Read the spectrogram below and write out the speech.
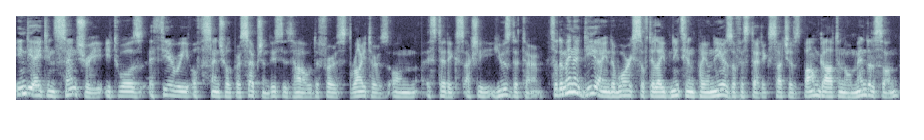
In the 18th century, it was a theory of sensual perception. This is how the first writers on aesthetics actually used the term. So the main idea in the works of the Leibnizian pioneers of aesthetics, such as Baumgarten or Mendelssohn,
